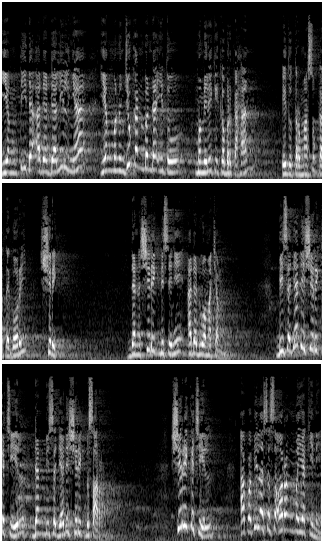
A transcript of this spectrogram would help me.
yang tidak ada dalilnya yang menunjukkan benda itu memiliki keberkahan itu termasuk kategori syirik. Dan syirik di sini ada dua macam. Bisa jadi syirik kecil dan bisa jadi syirik besar. Syirik kecil apabila seseorang meyakini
